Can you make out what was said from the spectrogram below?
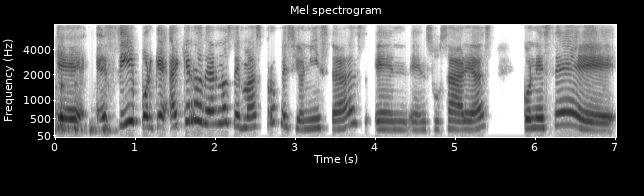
que eh, sí, porque hay que rodearnos de más profesionistas en, en sus áreas con ese,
